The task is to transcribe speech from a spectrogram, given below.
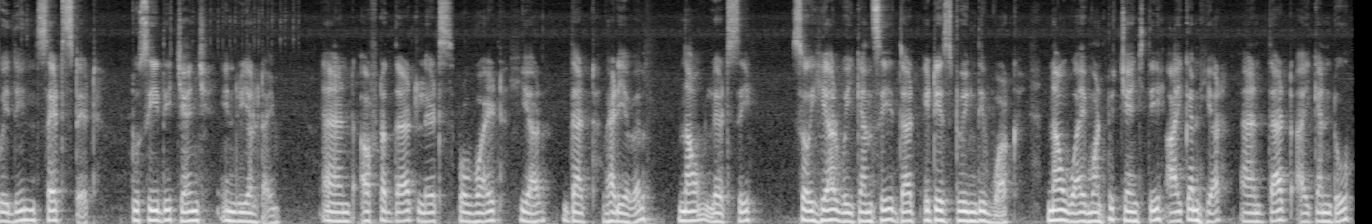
within set state to see the change in real time. And after that let's provide here that variable. Now let's see. So here we can see that it is doing the work. Now I want to change the icon here. And that I can do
